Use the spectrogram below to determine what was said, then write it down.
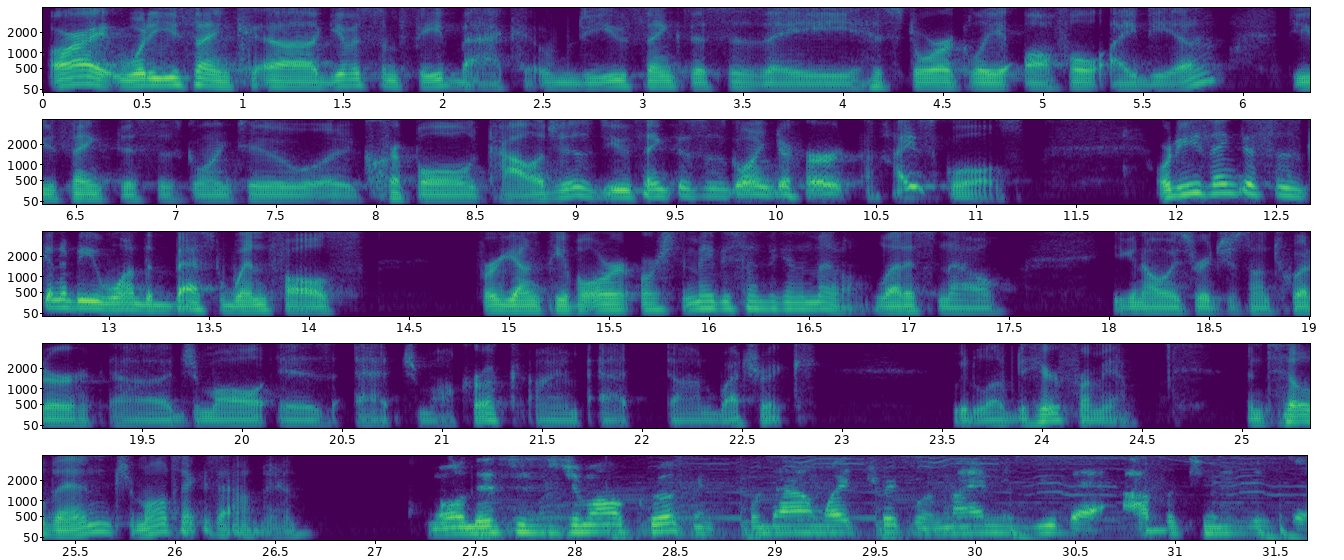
all right. What do you think? Uh, give us some feedback. Do you think this is a historically awful idea? Do you think this is going to uh, cripple colleges? Do you think this is going to hurt high schools? Or do you think this is going to be one of the best windfalls for young people or, or maybe something in the middle? Let us know. You can always reach us on Twitter. Uh, Jamal is at Jamal Crook. I am at Don Wettrick. We'd love to hear from you. Until then, Jamal, take us out, man. Well, this is Jamal Crook and Don Wettrick reminding you that opportunities.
